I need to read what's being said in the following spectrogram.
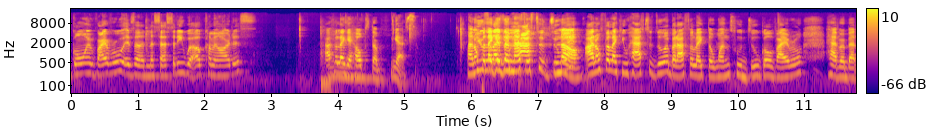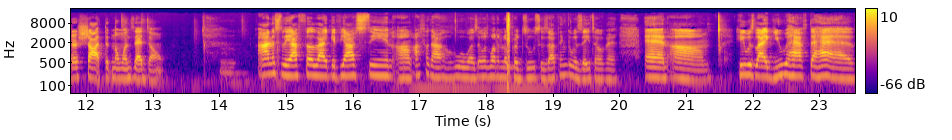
going viral is a necessity with upcoming artists? I feel like it helps them. Yes. I don't You feel feel like, like it's a you have necess- to do No, it? I don't feel like you have to do it, but I feel like the ones who do go viral have a better shot than the ones that don't. Honestly, I feel like if y'all seen, um, I forgot who it was. It was one of the producers. I think it was Zaytoven, and um, he was like, "You have to have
